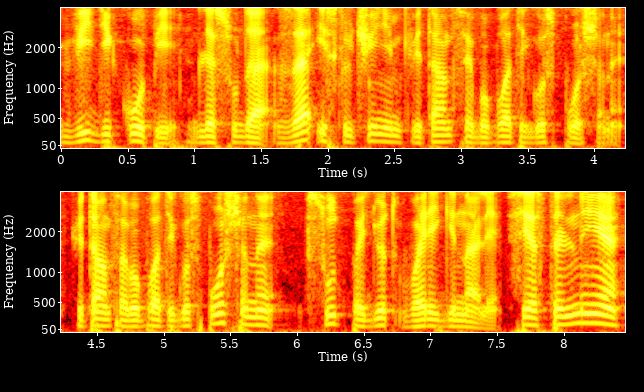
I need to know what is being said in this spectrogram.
в виде копии для суда за исключением квитанции об уплате госпошлины. Квитанция об уплате госпошлины в суд пойдет в оригинале. Все остальные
